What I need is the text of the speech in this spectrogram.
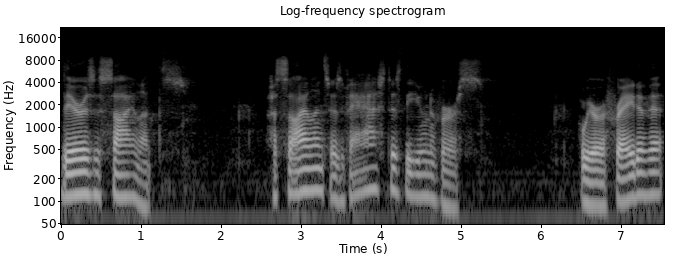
there is a silence, a silence as vast as the universe. We are afraid of it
